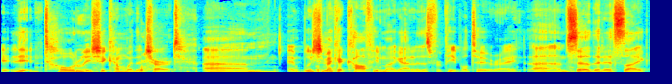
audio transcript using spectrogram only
It, it totally should come with a chart. Um, we should make a coffee mug out of this for people too, right? Um, so that it's like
